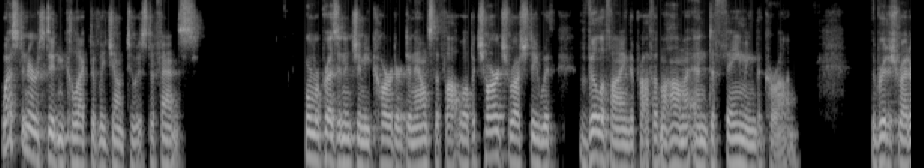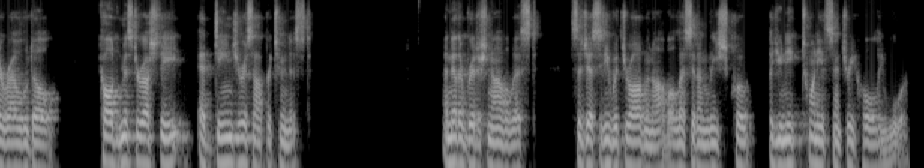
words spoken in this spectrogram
Westerners didn't collectively jump to his defense. Former President Jimmy Carter denounced the fatwa, but charged Rushdie with vilifying the Prophet Muhammad and defaming the Quran. The British writer Roald Dahl called Mr. Rushdie a dangerous opportunist. Another British novelist suggested he withdraw the novel lest it unleash, quote, a unique 20th century holy war.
